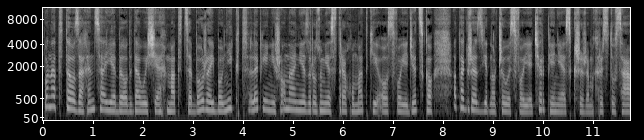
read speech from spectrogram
Ponadto zachęca je, by oddały się Matce Bożej, bo nikt lepiej niż ona nie zrozumie strachu matki o swoje dziecko, a także zjednoczyły swoje cierpienie z krzyżem Chrystusa.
